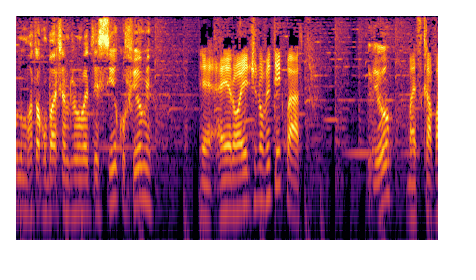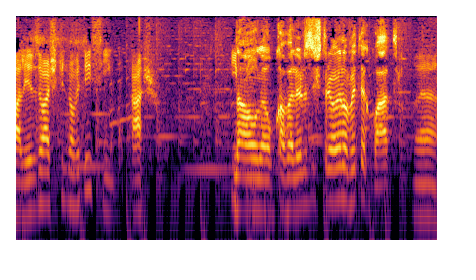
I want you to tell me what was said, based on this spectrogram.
o Mortal Kombat era de 95, o filme. É, a Herói é de 94. Viu? Mas Cavaleiros eu acho que de 95, acho. Não, não, o Cavaleiros estreou em 94. É.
